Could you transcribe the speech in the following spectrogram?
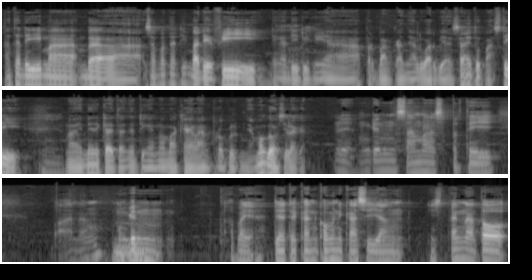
Nah tadi Mbak siapa tadi Mbak Devi dengan di dunia perbankannya luar biasa itu pasti. Hmm. Nah ini kaitannya dengan memakailan problemnya. Monggo silakan. Ya, mungkin sama seperti Pak Anang, hmm. mungkin apa ya diadakan komunikasi yang instan atau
